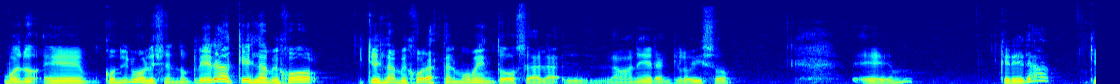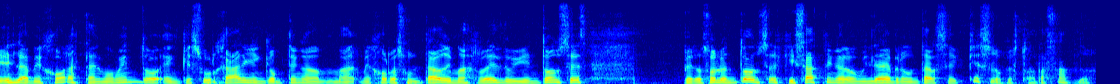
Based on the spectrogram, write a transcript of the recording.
Bueno, eh, continúo leyendo. Creerá que es la mejor, que es la mejor hasta el momento, o sea, la, manera en que lo hizo. Eh, creerá que es la mejor hasta el momento en que surja alguien que obtenga mejor resultado y más red y entonces, pero solo entonces, quizás tenga la humildad de preguntarse qué es lo que está pasando.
